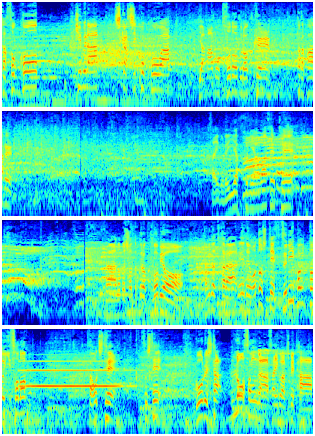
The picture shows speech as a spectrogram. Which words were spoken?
さあ速攻。木村。しかしここは山本のブロック。ただファール。最後レイアップに合わせて。さあ残りショットクロック5秒。上里から0点落としてスリーポイント磯野。さあ落ちてそしてゴールしたローソンが最後は決めた。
